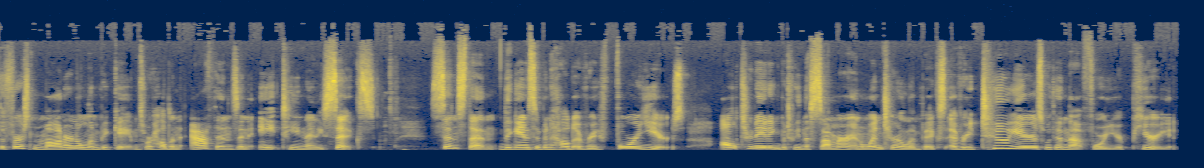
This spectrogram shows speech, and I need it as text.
The first modern Olympic Games were held in Athens in 1896. Since then, the Games have been held every four years, alternating between the Summer and Winter Olympics every two years within that four year period.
